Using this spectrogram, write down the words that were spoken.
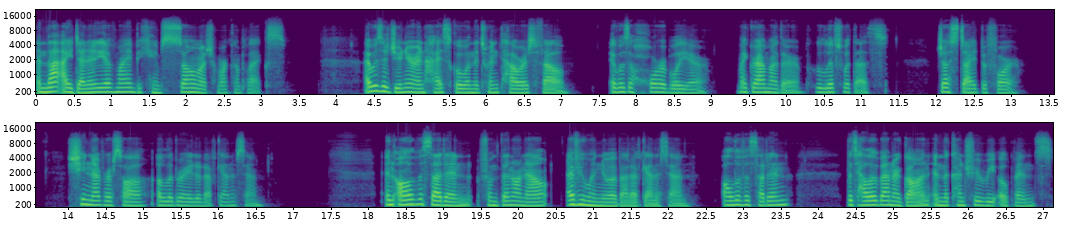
And that identity of mine became so much more complex. I was a junior in high school when the Twin Towers fell. It was a horrible year. My grandmother, who lived with us, just died before. She never saw a liberated Afghanistan. And all of a sudden, from then on out, everyone knew about Afghanistan. All of a sudden, the Taliban are gone and the country reopens.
